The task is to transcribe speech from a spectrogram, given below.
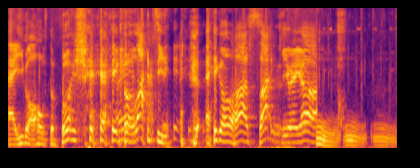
hey, you gotta hold the bush. I ain't gonna lie to you. I ain't gonna lie, sack you, yeah. Ooh, ooh, ooh.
